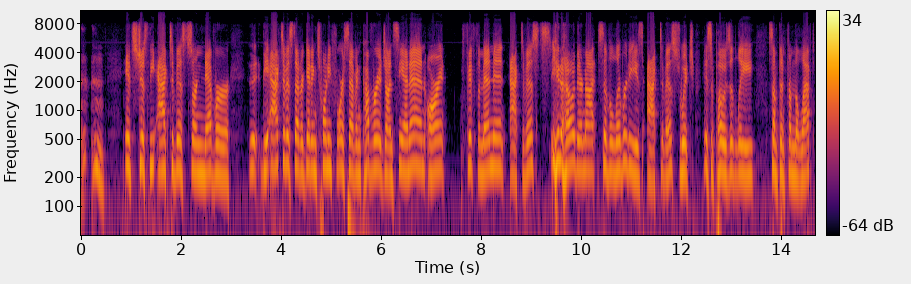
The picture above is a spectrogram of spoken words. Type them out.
it's just the activists are never the, the activists that are getting 24/7 coverage on CNN aren't Fifth Amendment activists, you know, they're not civil liberties activists, which is supposedly something from the left.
